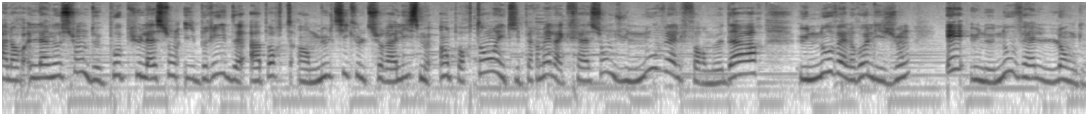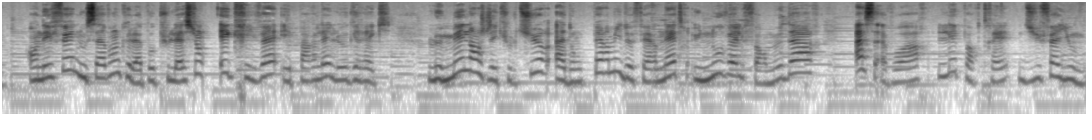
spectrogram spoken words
Alors la notion de population hybride apporte un multiculturalisme important et qui permet la création d'une nouvelle forme d'art, une nouvelle religion et une nouvelle langue. En effet, nous savons que la population écrivait et parlait le grec. Le mélange des cultures a donc permis de faire naître une nouvelle forme d'art, à savoir les portraits du Fayoum.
